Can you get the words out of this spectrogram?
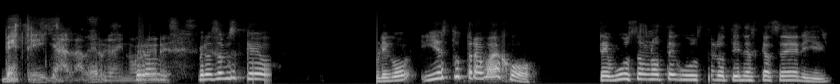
vete ya a la verga y no Pero, regreses. pero ¿sabes qué? Digo, y es tu trabajo. Te gusta o no te gusta, lo tienes que hacer y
